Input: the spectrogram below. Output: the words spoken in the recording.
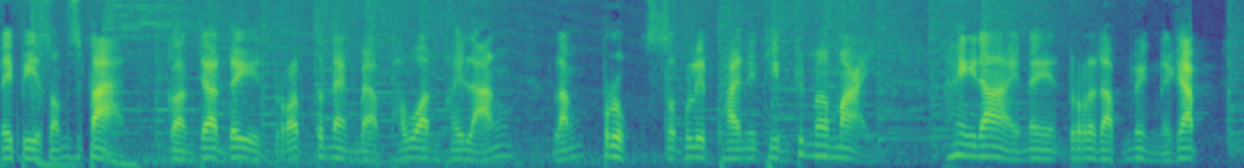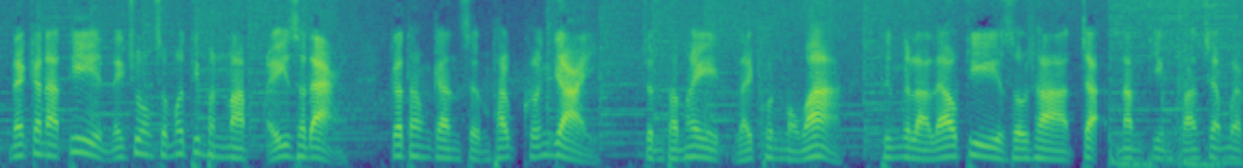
ในปี 2018 ก่อนจะได้รับตำแหน่งแบบทวารภายหลัง หลังปลุกสปิริตภายในทีมขึ้นมาใหม่ ให้ได้ในระดับหนึ่งนะครับ ในขณะที่ในช่วงสมมติที่ผ่านมาไอ้แสดงก็ทำการเสริมทัพครั้งใหญ่ จนทำให้หลายคนมองว่า ถึงเวลาแล้วที่โซชาจะนำทีมคว้าแชมป์มา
